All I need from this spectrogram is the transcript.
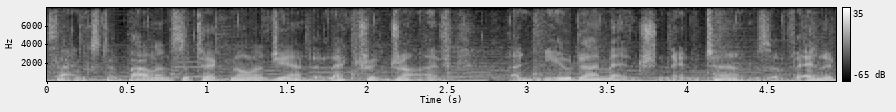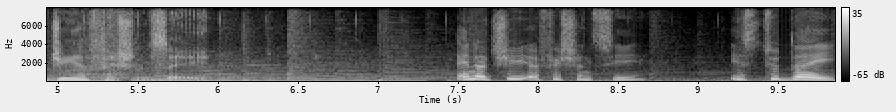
thanks to balancer technology and electric drive, a new dimension in terms of energy efficiency. Energy efficiency is today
